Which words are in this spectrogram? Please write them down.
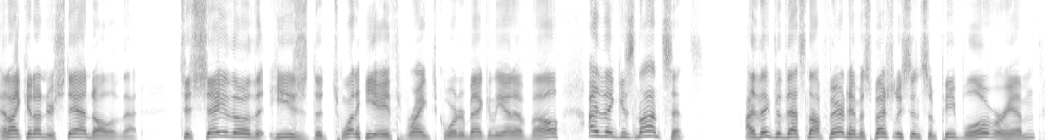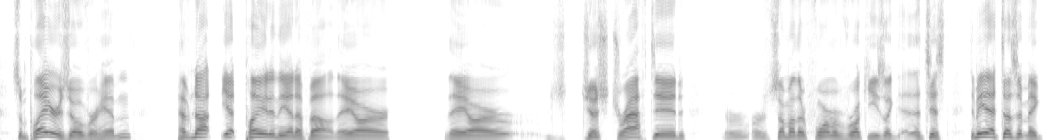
and I can understand all of that. To say, though, that he's the 28th ranked quarterback in the NFL, I think is nonsense. I think that that's not fair to him, especially since some people over him, some players over him, have not yet played in the NFL. They are, they are just drafted or, or some other form of rookies. Like that, just to me, that doesn't make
